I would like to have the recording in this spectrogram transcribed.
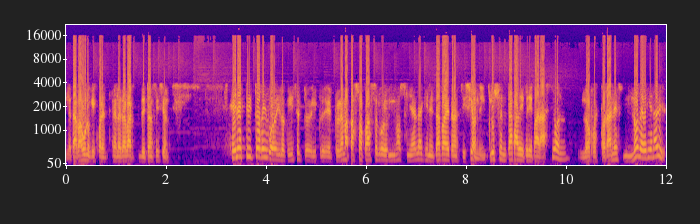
la, etapa 1, que es cuarentena, la etapa de transición, en estricto rigor, y lo que dice el, programa paso a paso, el gobierno señala que en etapa de transición, incluso en etapa de preparación, los restaurantes no deberían abrir.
